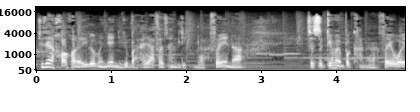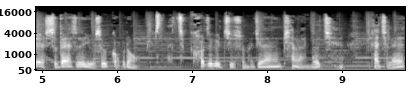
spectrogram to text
就这样好好的一个文件，你就把它压缩成零了。所以呢，这是根本不可能。所以我也实在是有时候搞不懂，靠这个技术呢，竟然骗了很多钱，看起来。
